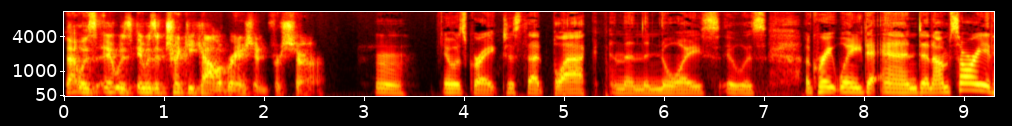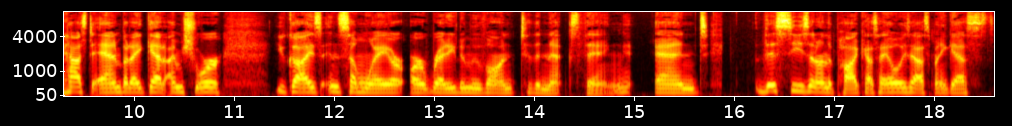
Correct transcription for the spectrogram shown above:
that was it was it was a tricky calibration for sure hmm. It was great. Just that black and then the noise. It was a great way to end. And I'm sorry it has to end, but I get, I'm sure you guys in some way are, are ready to move on to the next thing. And this season on the podcast, I always ask my guests,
